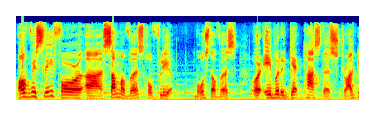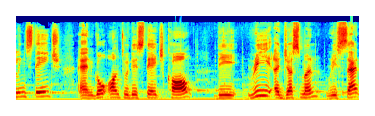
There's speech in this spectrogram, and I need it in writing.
obviously, for uh, some of us, hopefully most of us, are able to get past the struggling stage and go on to this stage called the readjustment, reset,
